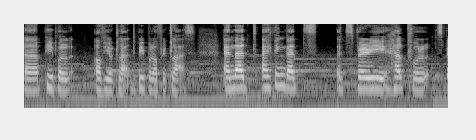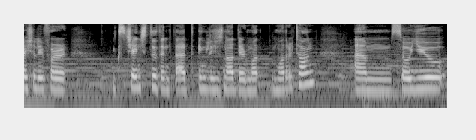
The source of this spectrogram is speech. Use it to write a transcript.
uh, people of your class, the people of your class, and that I think that it's very helpful, especially for exchange students that English is not their mo mother tongue. Um, so you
